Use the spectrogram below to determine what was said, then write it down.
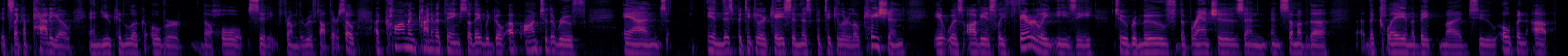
It's like a patio, and you can look over the whole city from the rooftop there. So, a common kind of a thing. So, they would go up onto the roof. And in this particular case, in this particular location, it was obviously fairly easy to remove the branches and, and some of the, the clay and the baked mud to open up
